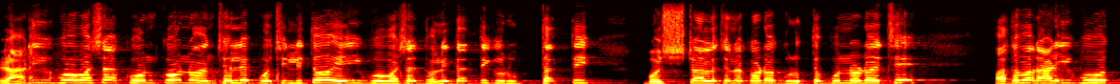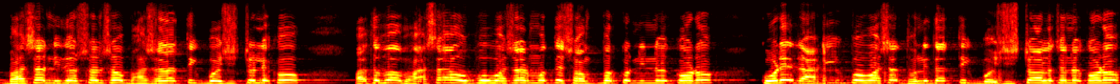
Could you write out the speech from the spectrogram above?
রাঢ়ী উপভাষা কোন কোন অঞ্চলে প্রচলিত? এই উপভাষার ধ্বনিতাত্ত্বিক, রূপতাত্ত্বিক বৈশিষ্ট্য আলোচনা করো, গুরুত্বপূর্ণ রয়েছে। অথবা রাঢ়ী উপভাষার নিদর্শন সহ ভাষাতাত্ত্বিক বৈশিষ্ট্য লেখো, অথবা ভাষা ও উপভাষার মধ্যে সম্পর্ক নির্ণয় করো, করে রাঢ়ী উপভাষার ধ্বনিতাত্ত্বিক বৈশিষ্ট্য আলোচনা করো,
